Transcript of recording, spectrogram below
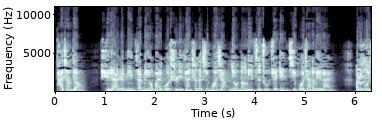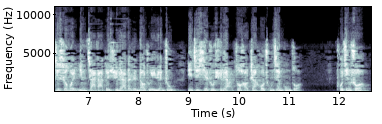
他强调，叙利亚人民在没有外国势力干涉的情况下，有能力自主决定其国家的未来。而国际社会应加大对叙利亚的人道主义援助，以及协助叙利亚做好战后重建工作。普京说。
